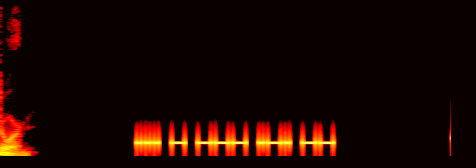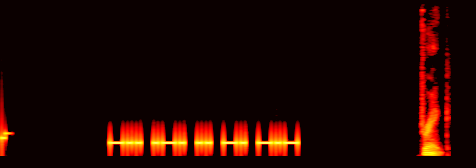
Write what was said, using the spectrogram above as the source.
Storm. Drink.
